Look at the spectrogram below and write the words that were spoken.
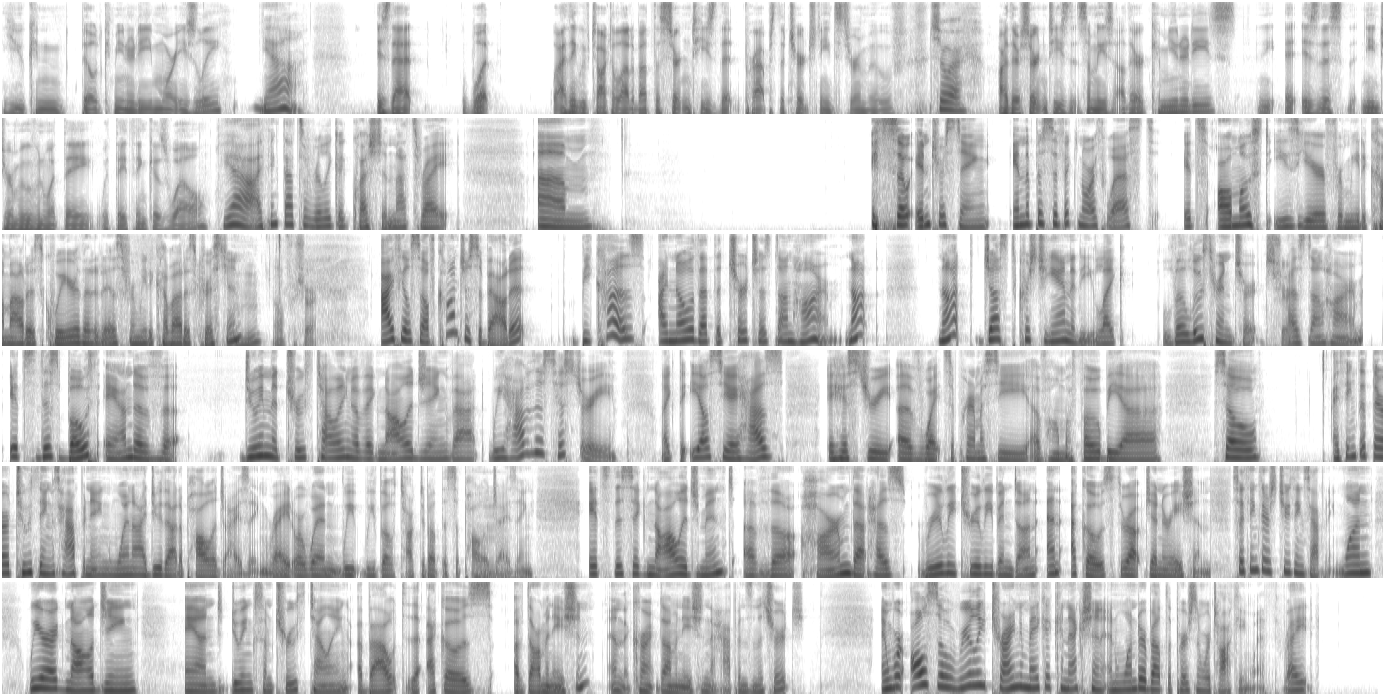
you can build community more easily. Yeah. Is that what I think we've talked a lot about the certainties that perhaps the church needs to remove. Sure. Are there certainties that some of these other communities is this need to remove and what they what they think as well? Yeah, I think that's a really good question. That's right. Um It's so interesting. In the Pacific Northwest, it's almost easier for me to come out as queer than it is for me to come out as Christian. Mhm. Oh, for sure. I feel self-conscious about it because I know that the church has done harm. Not not just Christianity, like the Lutheran church Sure. has done harm. It's this both and of uh, doing the truth telling of acknowledging that we have this history. Like the ELCA has a history of white supremacy, of homophobia. So I think that there are two things happening when I do that apologizing, right? Or when we we both talked about this hmm. apologizing. It's this acknowledgement of the harm that has really truly been done and echoes throughout generations. So I think there's two things happening. One, we are acknowledging and doing some truth telling about the echoes of domination and the current domination that happens in the church. And we're also really trying to make a connection and wonder about the person we're talking with, right?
